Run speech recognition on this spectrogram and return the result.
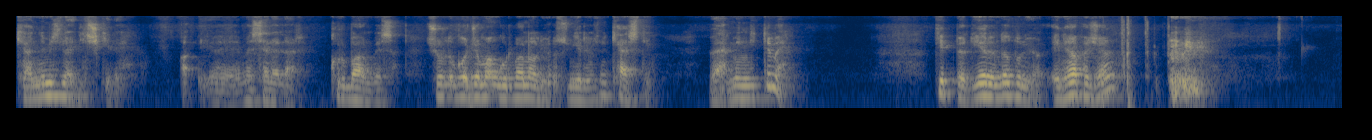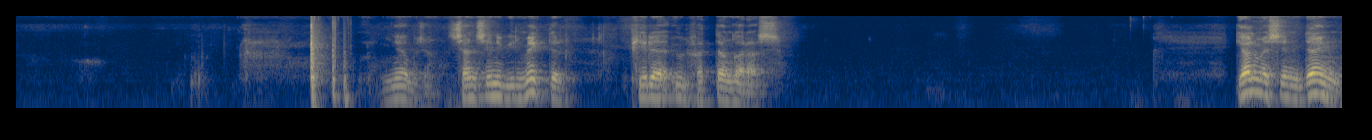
kendimizle ilişkili eee, meseleler. Kurban vesaire. Şurada kocaman kurban alıyorsun, geliyorsun, kestin. Vehmin gitti mi? Gitmedi, yerinde duruyor. E ne yapacaksın? ne yapacaksın? Sen seni bilmektir. Pire ülfetten garaz. Gelmesin den,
